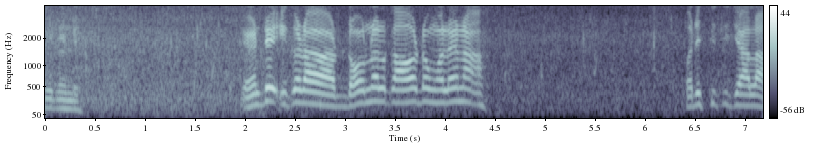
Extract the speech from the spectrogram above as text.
చూడండి. ఏంటంటే ఇక్కడ డౌనల్ కావటం వలన పరిస్థితి చాలా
